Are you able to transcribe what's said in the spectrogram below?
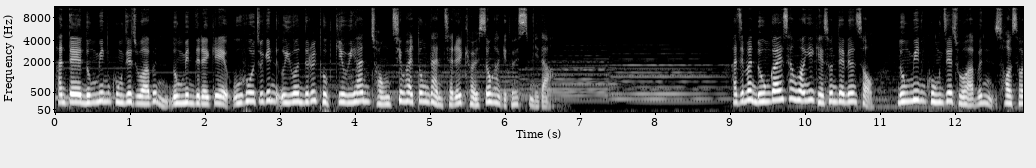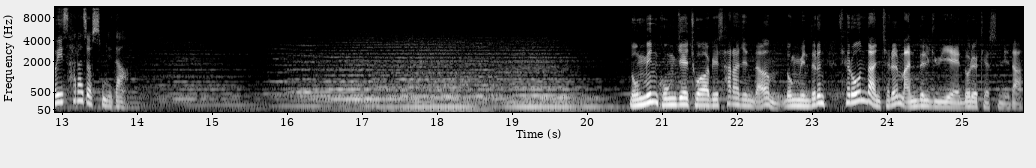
한때 농민공제조합은 농민들에게 우호적인 의원들을 돕기 위한 정치활동 단체를 결성하기도 했습니다. 하지만 농가의 상황이 개선되면서 농민공제조합은 서서히 사라졌습니다. 농민 공제 조합이 사라진 다음 농민들은 새로운 단체를 만들기 위해 노력했습니다.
